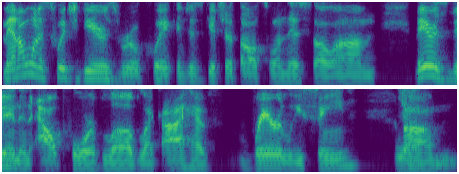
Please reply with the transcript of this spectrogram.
Man, I want to switch gears real quick and just get your thoughts on this. So, um, there's been an outpour of love like I have rarely seen yeah. um,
